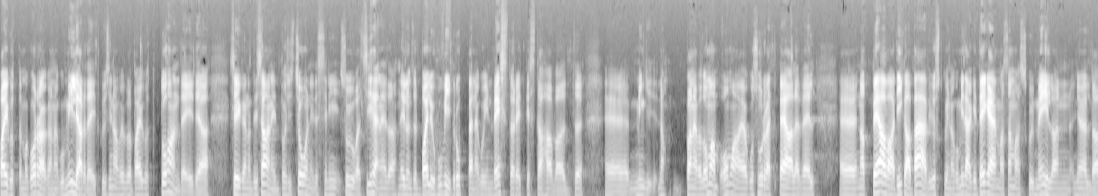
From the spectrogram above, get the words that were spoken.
paigutama korraga nagu miljardeid, kui sina võib-olla paigutad tuhandeid ja seega nad ei saa neid positsioonidesse nii sujuvalt siseneda, neil on seal palju huvigruppe nagu investorid, kes tahavad eh, mingi noh, panevad oma, omajagu survet peale veel. Eh,, nad peavad iga päev justkui nagu midagi tegema, samas kui meil on nii-öelda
